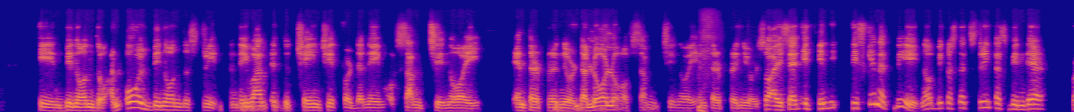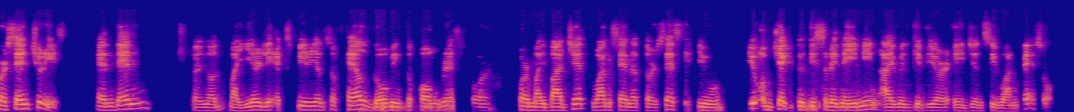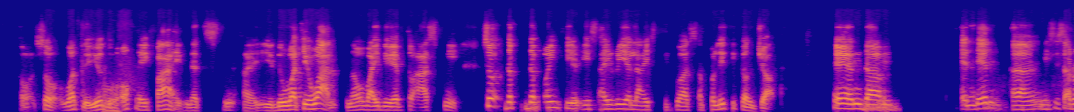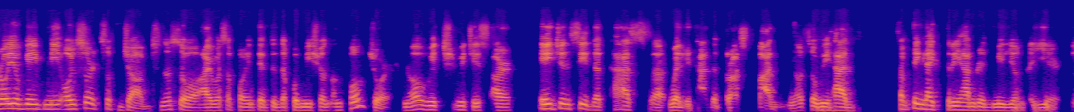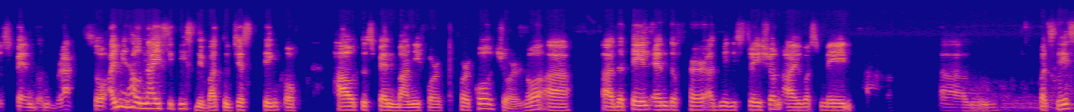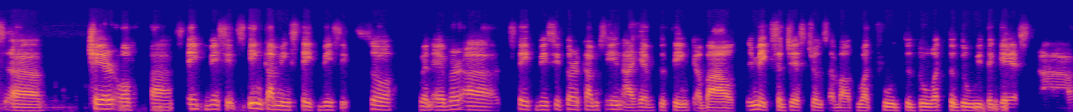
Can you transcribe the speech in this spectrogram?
in Binondo, an old Binondo street, and they wanted to change it for the name of some Chinoy entrepreneur, the lolo of some Chinoy entrepreneur. So I said, it, it, this cannot be, no, because that street has been there for centuries. And then you know my yearly experience of hell going to Congress for for my budget. One senator says, if you you object to this renaming, I will give your agency one peso. So, so what do you do? Okay, fine. That's uh, you do what you want. No, why do you have to ask me? So the, the point here is I realized it was a political job. And um, and then uh, Mrs. Arroyo gave me all sorts of jobs. No? So I was appointed to the Commission on Culture, no? which, which is our agency that has, uh, well, it had a trust fund. No? So we had something like 300 million a year to spend on grants. So I mean, how nice it is, diba, to just think of how to spend money for, for culture. No? Uh, uh, the tail end of her administration, I was made, um, what's this? Uh, chair of uh, state visits, incoming state visits. So whenever a state visitor comes in, I have to think about, make suggestions about what food to do, what to do with the guest. Uh,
